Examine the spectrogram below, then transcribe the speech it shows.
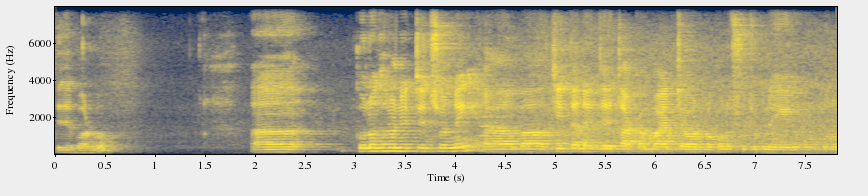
দিতে পারব। কোনো ধরনের টেনশন নেই বা চিন্তা নেই যে টাকা মাইট যাওয়ার বা কোনো সুযোগ নেই, এরকম কোনো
